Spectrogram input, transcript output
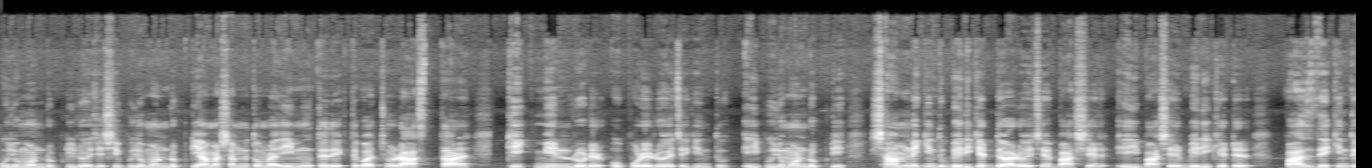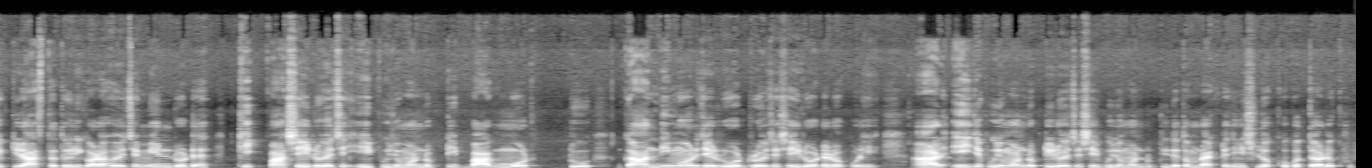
পুজো মণ্ডপটি রয়েছে, সেই পুজো মণ্ডপটি আমার সামনে তোমরা এই মুহূর্তে দেখতে পাচ্ছ। রাস্তার ঠিক মেন রোডের ওপরে রয়েছে কিন্তু এই পুজো মণ্ডপটি। সামনে কিন্তু ব্যারিকেড দেওয়া রয়েছে বাঁশের। এই বাঁশের ব্যারিকেডের পাশ দিয়ে কিন্তু একটি রাস্তা তৈরি করা হয়েছে মেন রোডে ঠিক পাশেই রয়েছে এই পুজো মণ্ডপটি। বাগমোড় টু গান্ধীমোড় যে রোড রয়েছে, সেই রোডের ওপরই। আর এই যে পুজো মণ্ডপটি রয়েছে, সেই পুজো মণ্ডপটিতে তোমরা একটা জিনিস লক্ষ্য করতে পারো খুব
